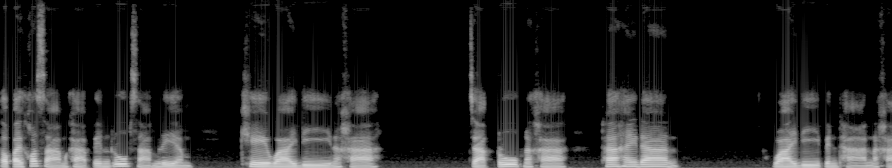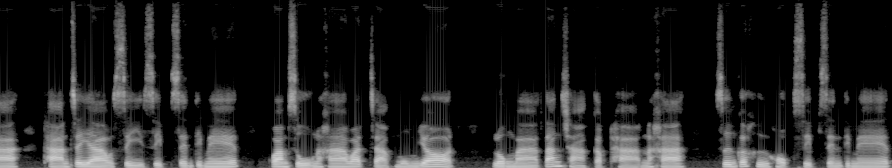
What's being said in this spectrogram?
ต่อไปข้อ 3 ค่ะ เป็นรูปสามเหลี่ยม KYD นะคะ จากรูปนะคะ ถ้าให้ด้าน YD เป็นฐานนะคะ ฐานจะยาว 40เซนติเมตร ความสูงนะคะ วัดจากมุมยอดลงมาตั้งฉากกับฐานนะคะ ซึ่งก็คือ 60เซนติเมตร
